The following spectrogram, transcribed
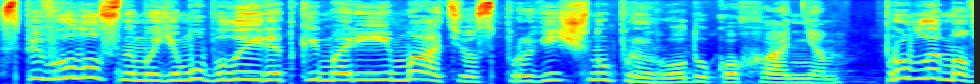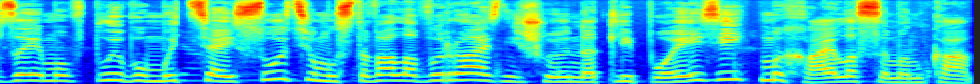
Співголосними йому були і рядки Марії Матіос про вічну природу кохання. Проблема взаємовпливу митця і соціуму ставала виразнішою на тлі поезії Михайла Семенка.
